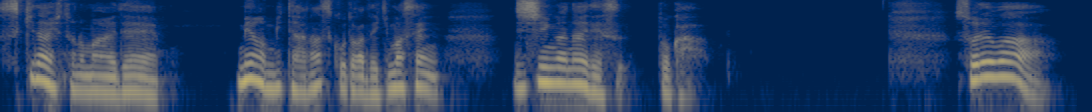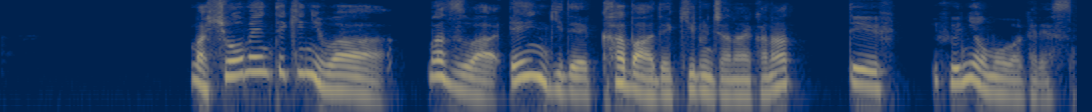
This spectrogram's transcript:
好きな人の前で目を見て話すことができません。自信がないですとか、それは、まあ表面的には、まずは演技でカバーできるんじゃないかなっていうふうに思うわけです。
